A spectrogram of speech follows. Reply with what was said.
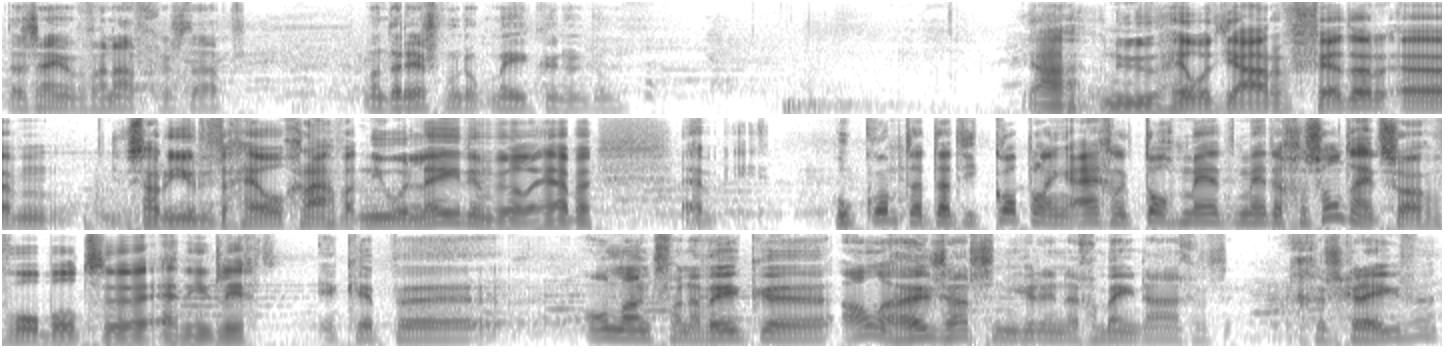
daar zijn we van afgestapt. Want de rest moet ook mee kunnen doen. Ja, nu heel wat jaren verder um, zouden jullie toch heel graag wat nieuwe leden willen hebben. Uh, hoe komt het dat die koppeling eigenlijk toch met, met de gezondheidszorg bijvoorbeeld uh, er niet ligt? Ik heb onlangs van een week alle huisartsen hier in de gemeente aangeschreven.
